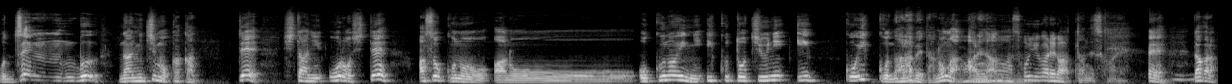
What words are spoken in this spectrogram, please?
を全部何日もかかって、下に下ろして、あそこの、あのー奥の院に行く途中に一個一個並べたのがあれなんです。あーそういうあれがあったんですかね。ええ、だから、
